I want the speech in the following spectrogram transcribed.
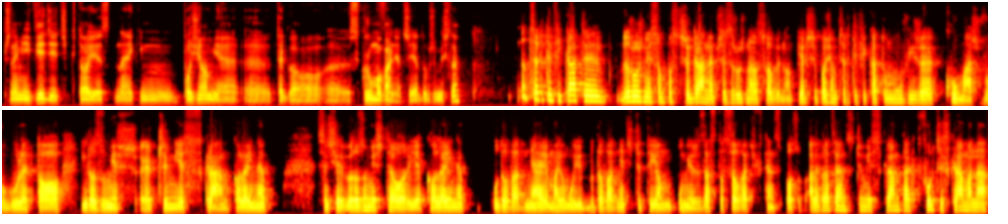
przynajmniej wiedzieć, kto jest na jakim poziomie e, tego e, skrumowania. Czy ja dobrze myślę? No, certyfikaty różnie są postrzegane przez różne osoby. No, pierwszy poziom certyfikatu mówi, że kumasz w ogóle to i rozumiesz, e, czym jest Scrum. Kolejne, w sensie rozumiesz teorię, kolejne udowadniają, mają udowadniać, czy ty ją umiesz zastosować w ten sposób. Ale wracając, czym jest Scrum, tak, twórcy Scruma na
